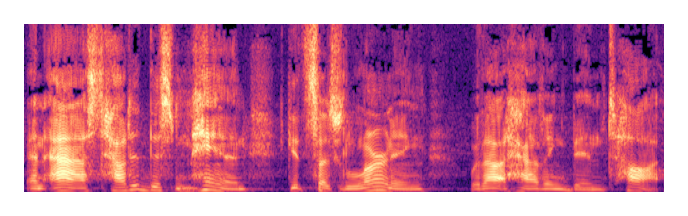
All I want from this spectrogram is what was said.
and asked, How did this man get such learning without having been taught?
